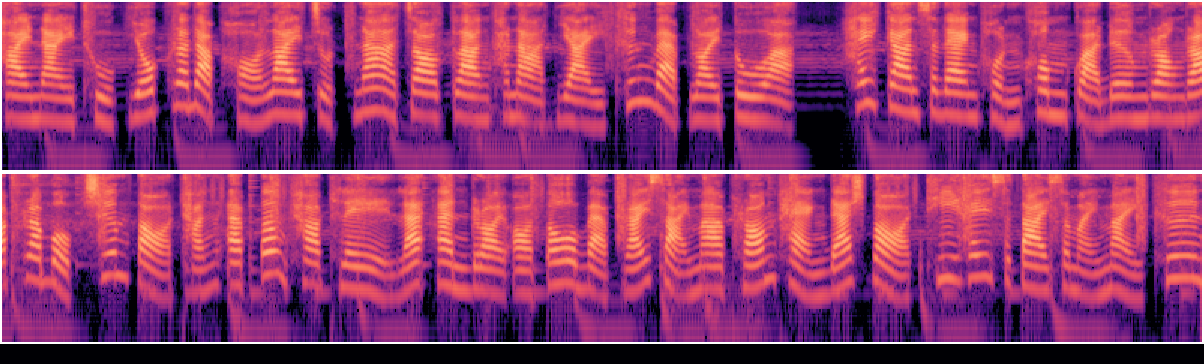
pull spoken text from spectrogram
ภายในถูกยกระดับหอลายจุดหน้าจอกลางขนาดใหญ่ขึ้นแบบลอยตัว ให้การแสดงผลคมกว่าเดิมรองรับระบบเชื่อมต่อทั้ง Apple CarPlay และ Android Auto แบบไร้สายมาพร้อมแผงแดชบอร์ดที่ให้สไตล์สมัยใหม่ขึ้น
